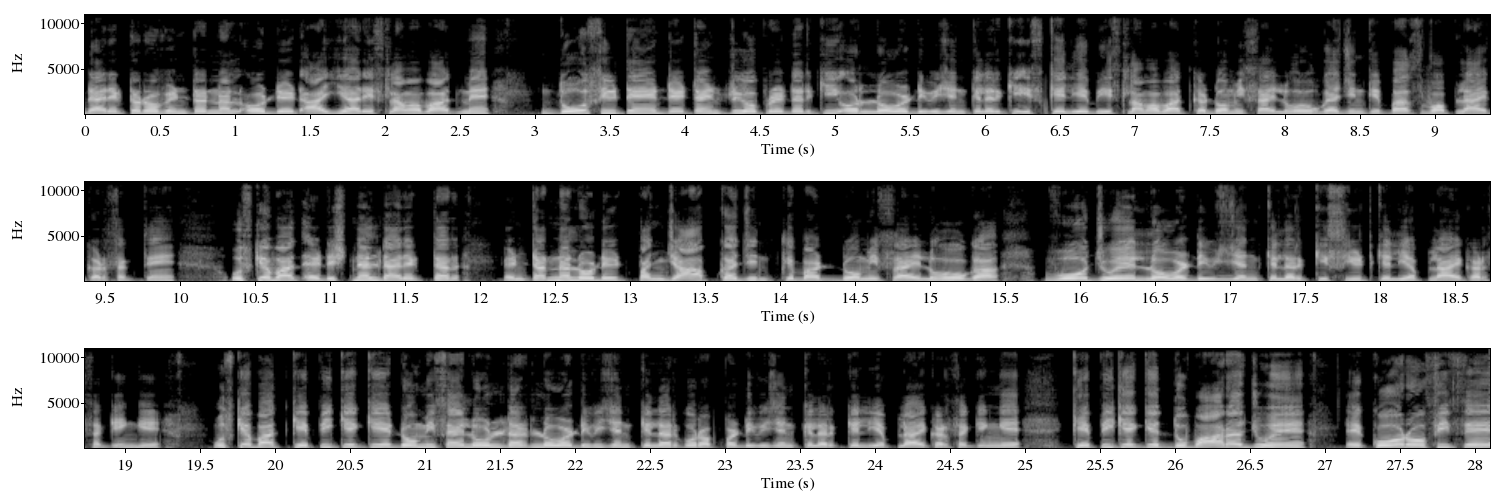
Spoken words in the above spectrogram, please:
director of internal audit IR Islamabad में दो सीटें हैं, डेटा एंट्री ऑपरेटर की और लोअर डिवीज़न क्लर की। इसके लिए भी इस्लामाबाद का डोमिसाइल होगा जिनके पास वो अप्लाई कर सकते हैं। उसके बाद additional director, internal audit, Punjab का जिनके बाद डोमिसाइल होगा, वो जो है लोअर डिवीज़न क्लर्क की सीट के लिए अप्लाई कर सकेंगे। उसके बाद के पी के के domicile holder lower division clerk और अपर डिवीज़न क्लर्क के लिए अप्लाई कर सकेंगे। के पी के के दोबारा जो है, एक और ऑफ़िस है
